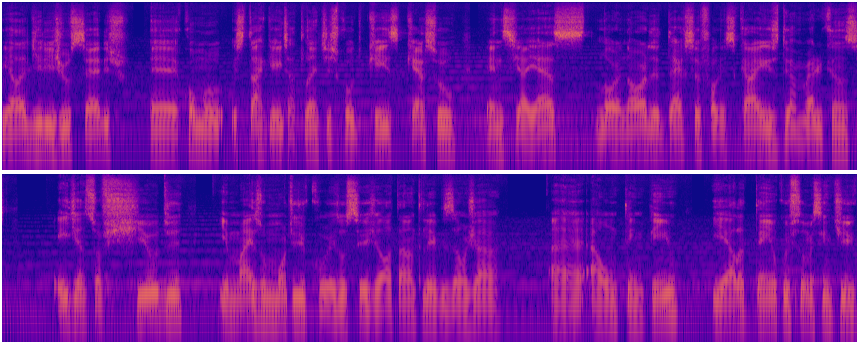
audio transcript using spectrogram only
e ela dirigiu séries é, como Stargate Atlantis, Cold Case, Castle, NCIS, Law and Order, Dexter, Fallen Skies, The Americans, Agents of S.H.I.E.L.D. e mais um monte de coisa. Ou seja, ela tá na televisão já é, há um tempinho e ela tem o costume, assim, de,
